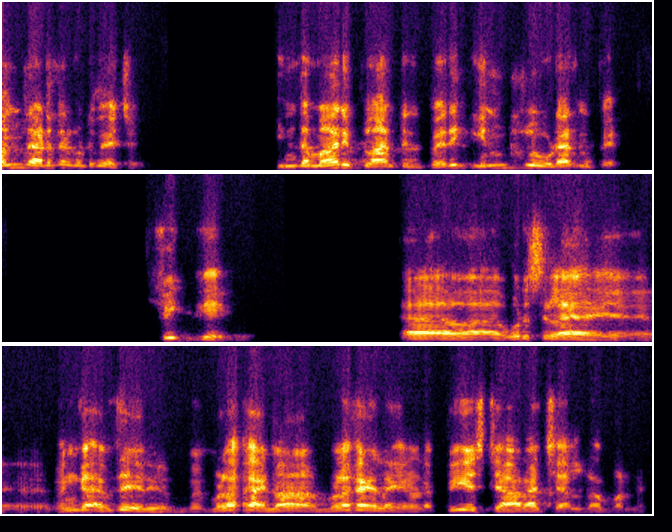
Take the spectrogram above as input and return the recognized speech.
அந்த இடத்துல கொண்டு போய் வச்சிடும் இந்த மாதிரி பிளான்ட்டுக்கு பேரு இன்க்ளூடர்னு பேர். ஃபிக்கு ஒரு சில வெங்காய இது மிளகாய் நான் மிளகாயில என்னோட பிஹெச்டி ஆராய்ச்சியால் தான் பண்ணேன்.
